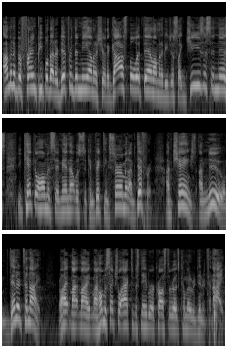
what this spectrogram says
I'm going to befriend people that are different than me. I'm going to share the gospel with them. I'm going to be just like Jesus in this. You can't go home and say, man, that was a convicting sermon. I'm different. I'm changed. I'm new. I'm dinner tonight, right? My, my, my homosexual activist neighbor across the road is coming over to dinner tonight,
